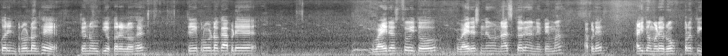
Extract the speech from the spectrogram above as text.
કરીને પ્રોડક્ટ છે તેનો ઉપયોગ કરેલો છે. તે પ્રોડક્ટ આપણે વાયરસ હોય તો વાયરસનો નાશ કરે અને તેમાં આપણે ફાયદો મળે. રોગ પ્રતિ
